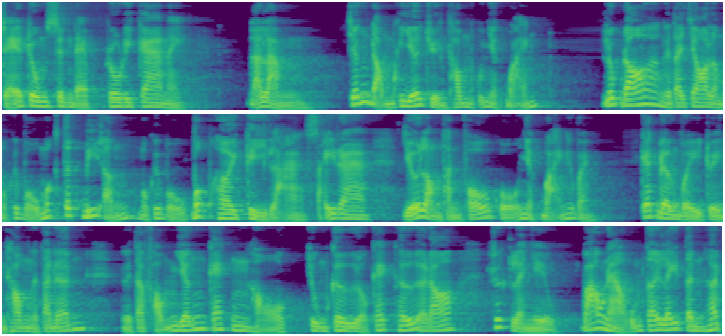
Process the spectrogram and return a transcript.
trẻ trung xinh đẹp Rorika này đã làm chấn động cái giới truyền thông của Nhật Bản. Lúc đó người ta cho là một cái vụ mất tích bí ẩn, một cái vụ bốc hơi kỳ lạ xảy ra giữa lòng thành phố của Nhật Bản các bạn. các đơn vị truyền thông người ta đến người ta phỏng vấn các hộ chung cư rồi các thứ ở đó rất là nhiều báo nào cũng tới lấy tin hết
